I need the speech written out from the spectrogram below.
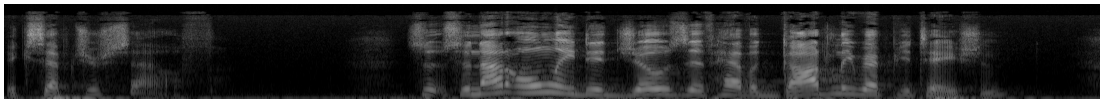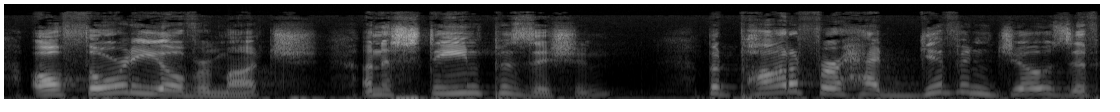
except yourself. So, so not only did Joseph have a godly reputation, authority over much, an esteemed position, but Potiphar had given Joseph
